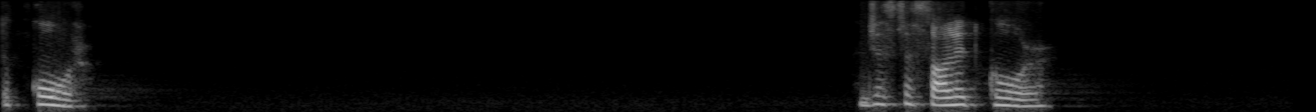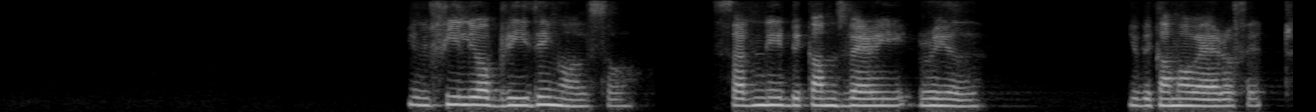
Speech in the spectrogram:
the core. Just a solid core you'll feel your breathing also. Suddenly it becomes very real. You become aware of it.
